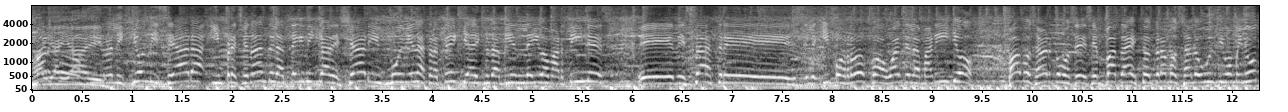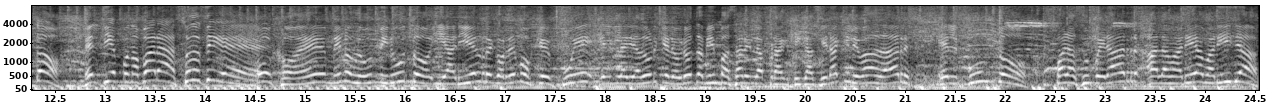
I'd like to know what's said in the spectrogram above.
Marco, ay, ay. mi religión, dice Ara. Impresionante la técnica de Shari. Muy bien la estrategia. Dice también Leiva Martínez. Eh, desastre el equipo rojo. Aguante el amarillo. Vamos a ver cómo se desempata esto. Entramos a lo último minuto. El tiempo no para, solo sigue. Ojo, ¿eh? Menos de un minuto. Y Ariel, recordemos que fue el gladiador que logró también pasar en la práctica. ¿Será que le va a dar el punto para superar a la marea amarilla?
